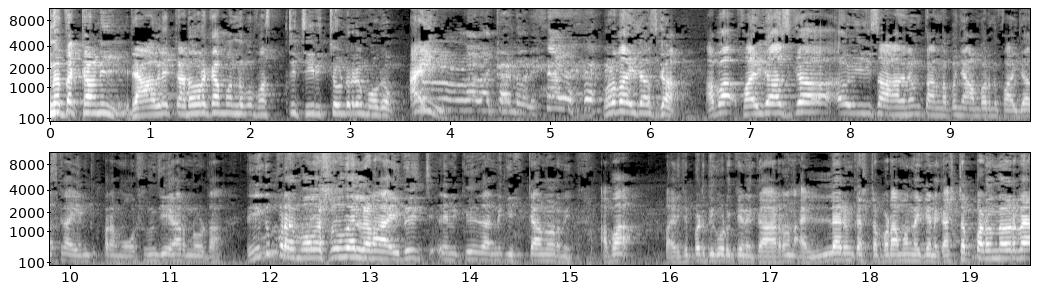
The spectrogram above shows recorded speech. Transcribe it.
ഇന്നത്തെ കണി രാവിലെ കട തുറക്കാൻ വന്നപ്പോ ഫസ്റ്റ് ചിരിച്ചോണ്ടൊരു മുഖം. ഐ! നമ്മുടെ ഫൈജാസ്ക അപ്പൊ ഫൈജാസ്ക ഈ സാധനം തന്നപ്പോ ഞാൻ പറഞ്ഞു ഫൈജാസ്ക എനിക്ക് പ്രൊമോഷൻ ചെയ്യാറുണ്ടോട്ടാ എനിക്ക് പ്രൊമോഷൻ ഒന്നും അല്ലടാ. ഇത് എനിക്ക് തന്നെ ഗിഫ്റ്റാന്ന് പറഞ്ഞു. അപ്പൊ പരിചയപ്പെടുത്തി കൊടുക്കാണ് കാരണം എല്ലാവരും കഷ്ടപ്പെടാൻ വന്നേക്കാണ്. കഷ്ടപ്പെടുന്നവരുടെ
